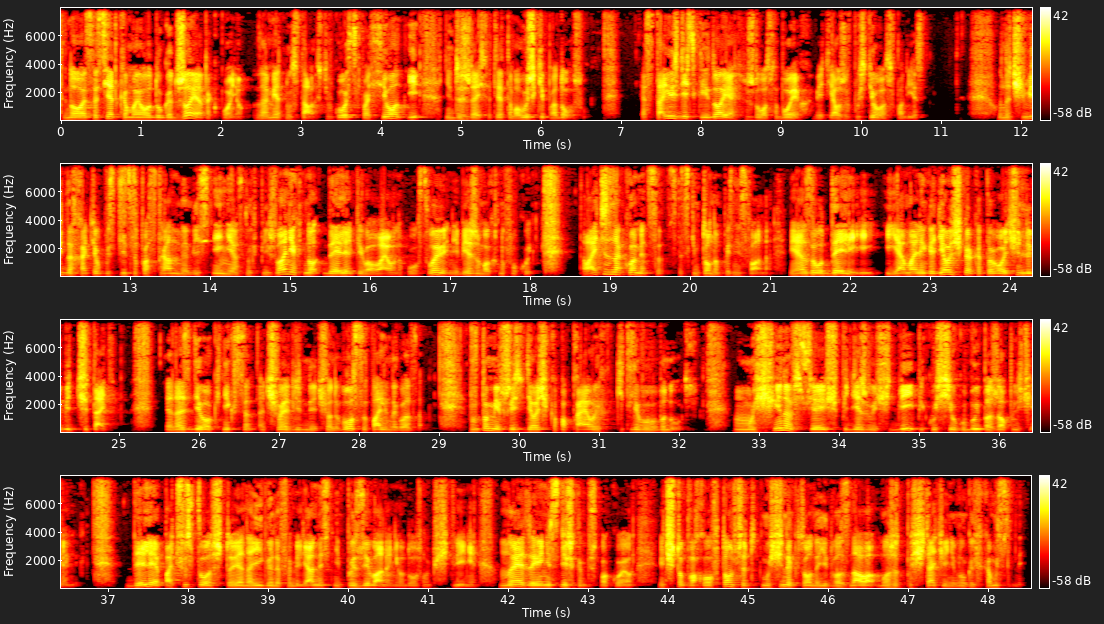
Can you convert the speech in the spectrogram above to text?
«Ты новая соседка моего дуга Джо, я так понял?» Заметную усталость в гости спросил он и, не дожидаясь ответа малышки, продолжил. «Я стою здесь в коридоре, жду вас обоих, ведь я уже впустил вас в подъезд». Он, очевидно, хотел пуститься по странное объяснение о своих переживаниях, но Дели пивовая его на полусловие, небежно махнув рукой. Давайте знакомиться», — с таким тоном произнесла она. «Меня зовут Дели, и я маленькая девочка, которая очень любит читать». И она сделала книгсон, отчего длинные черные волосы пали на глаза. Выпомившись, девочка поправила их, китливо улыбнулась. Мужчина, все еще придерживающий дверь, прикусил губы и пожал плечами. Делия почувствовала, что ее наигранная фамильярность не произвела на него должного впечатления, но это ее не слишком беспокоило, ведь что плохого в том, что этот мужчина, которого она едва знала, может посчитать ее немного легкомысленной.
